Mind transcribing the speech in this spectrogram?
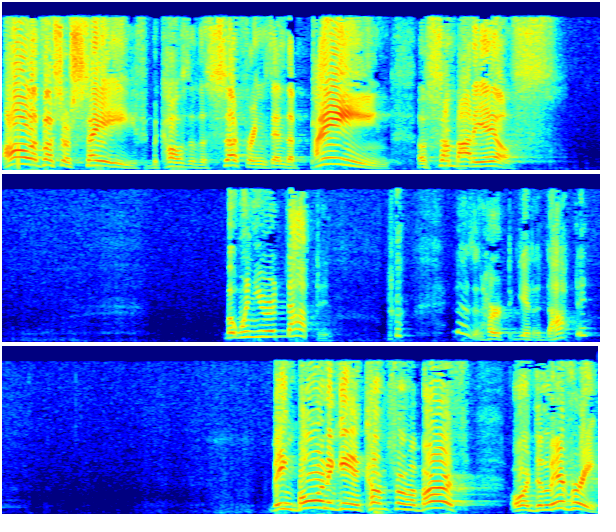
All of us are saved because of the sufferings and the pain of somebody else. But when you're adopted, it doesn't hurt to get adopted. Being born again comes from a birth or a delivery.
